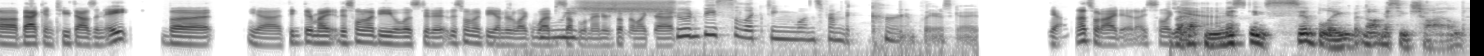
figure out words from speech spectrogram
uh, back in 2008, but yeah, I think there might this one might be listed. at- This one might be under like web We supplement or something like that. Should be selecting ones from the current player's guide. Yeah, that's what I did. I selected. I have Yeah. missing sibling, but not missing child.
